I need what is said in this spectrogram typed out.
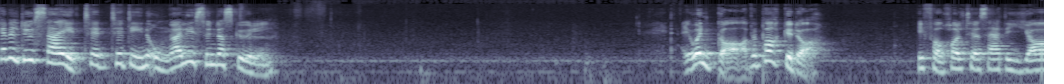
Hva vil du si til, til dine unger i søndagsskolen? Det er jo en gavepakke, da, i forhold til å si at ja,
